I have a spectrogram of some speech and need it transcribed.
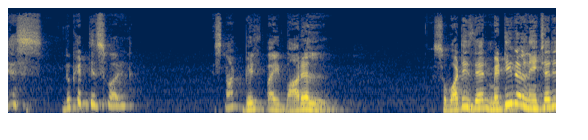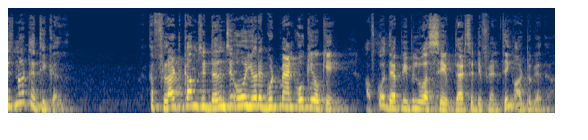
Yes, look at this world. It's not built by moral. So, what is there? Material nature is not ethical. The flood comes, it doesn't say, Oh, you're a good man. Okay, okay. Of course, there are people who are saved. That's a different thing altogether.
